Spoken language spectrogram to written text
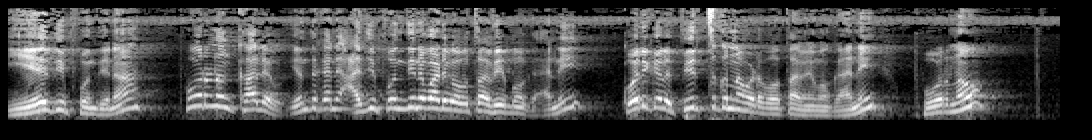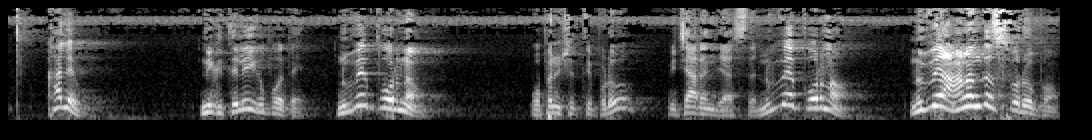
ఏది పొందినా పూర్ణం కాలేవు. ఎందుకని? అది పొందిన వాడివి అవుతావేమో గాని కోరికలు తీర్చుకున్నవాడు అవుతావేమో గాని పూర్ణం కాలేవు. నీకు తెలియకపోతే నువ్వే పూర్ణం. ఉపనిషత్తు ఇప్పుడు విచారం చేస్తుంది. నువ్వే పూర్ణం. నువ్వే ఆనంద స్వరూపం.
